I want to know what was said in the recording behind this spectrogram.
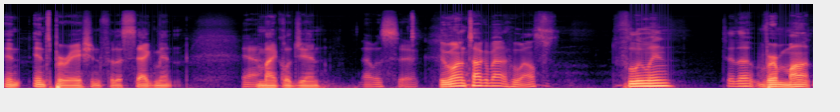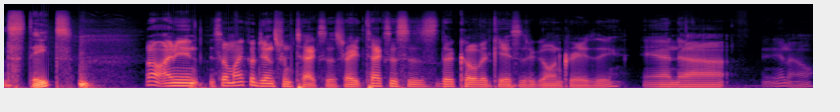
in- inspiration for the segment, Yeah, Michael Jin. that was sick. Do we want to talk about who else flew in to the Vermont states? Well, I mean, so Michael Jin's from Texas, right? Texas is their COVID cases are going crazy, and uh, you know,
